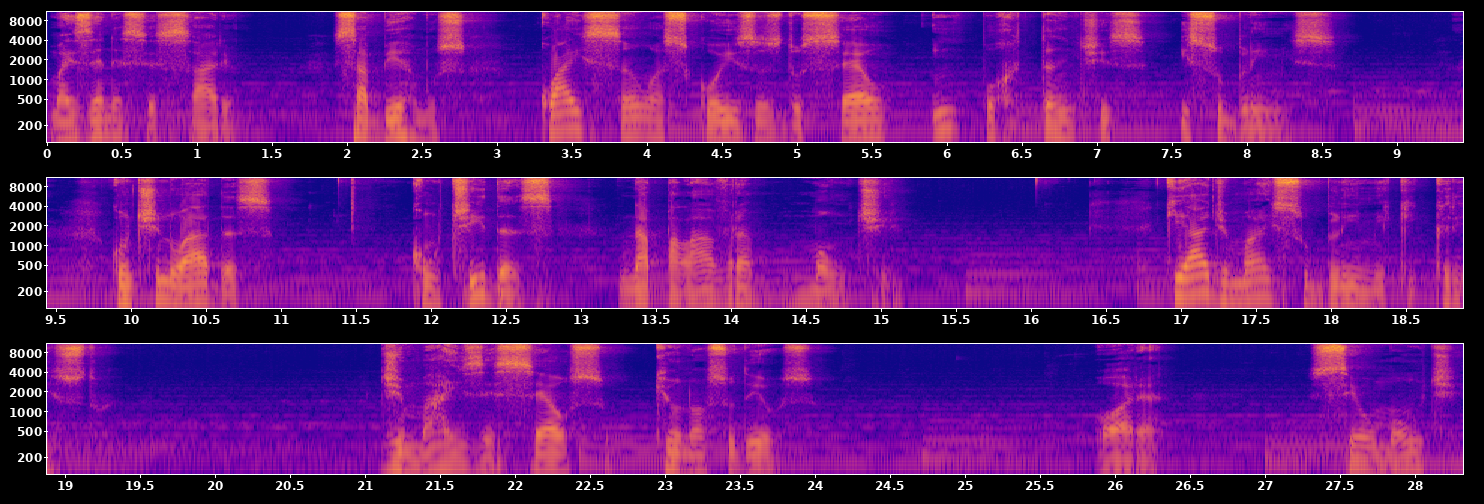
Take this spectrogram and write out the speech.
Mas é necessário sabermos quais são as coisas do céu importantes e sublimes, continuadas, contidas na palavra monte que há de mais sublime que Cristo, de mais excelso que o nosso Deus? Ora, seu monte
